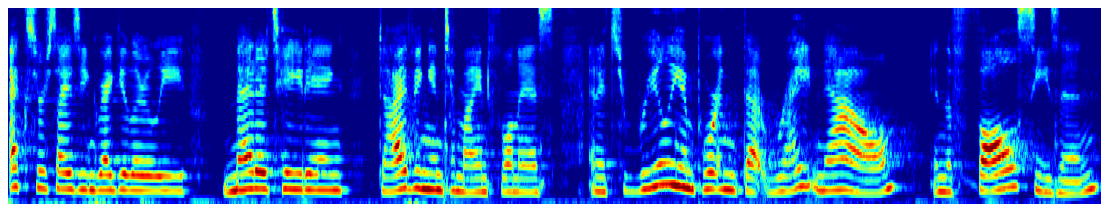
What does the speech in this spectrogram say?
exercising regularly, meditating, diving into mindfulness, and it's really important that right now in the fall season,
